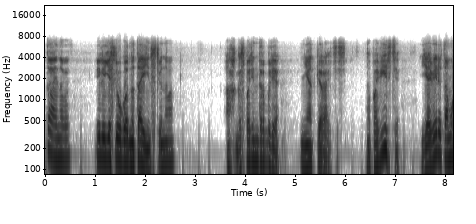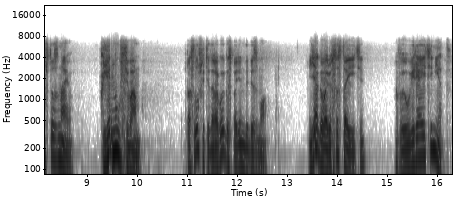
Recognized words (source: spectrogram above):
Тайного или, если угодно, таинственного. Ах, господин Дербле, не отпирайтесь. Но поверьте, я верю тому, что знаю. Клянусь вам, Послушайте, дорогой господин де Безмо. Я говорю, состоите. Вы уверяете, нет.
